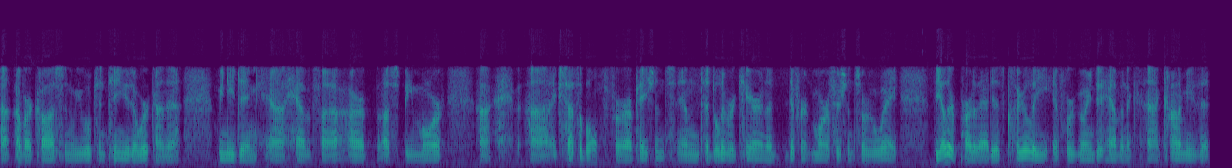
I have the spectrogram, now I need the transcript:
uh, of our costs, and we will continue to work on that. We need to uh, have uh, our us be more uh, uh, accessible for our patients and to deliver care in a different, more efficient sort of way. The other part of that is clearly if we're going to have an economy that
